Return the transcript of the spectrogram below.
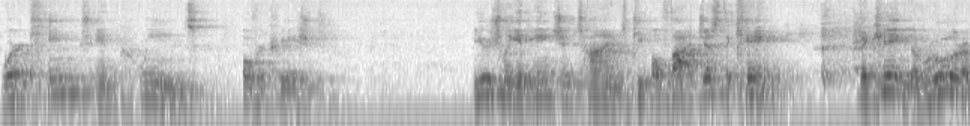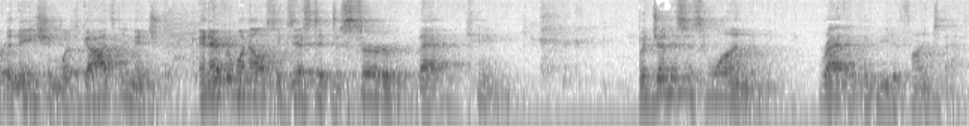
We're kings and queens over creation. Usually in ancient times, people thought just the king, the king, the ruler of the nation, was God's image, and everyone else existed to serve that king. But Genesis 1 radically redefines that.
